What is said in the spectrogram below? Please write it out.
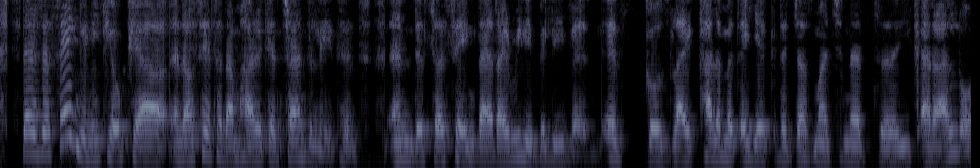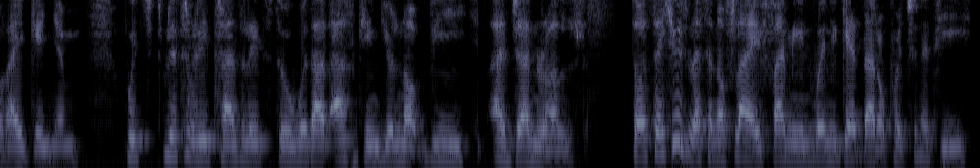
There's a saying in Ethiopia, and I'll say it in Amharic and translate it. And it's a saying that I really believe in. It goes like ካለመጠየቅ ደጃዝማችነት ይቀራል or አይገኝም which literally translates to without asking you'll not be a general so it's a huge lesson of life. I mean, when you get that opportunity,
